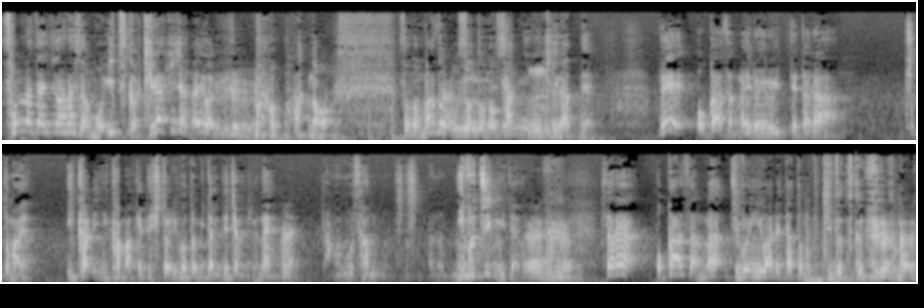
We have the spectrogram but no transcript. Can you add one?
そんな大事な話はもういつか気が気じゃないわけですよ、もうあのその窓の外の3人に気になって、でお母さんがいろいろ言ってたらちょっと前怒りにかまけて独り言みたいに出ちゃうんですよね。はい「あもうさんあの二ブチン」みたいなうん。そしたらお母さんが自分言われたと思って傷つくっていうその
